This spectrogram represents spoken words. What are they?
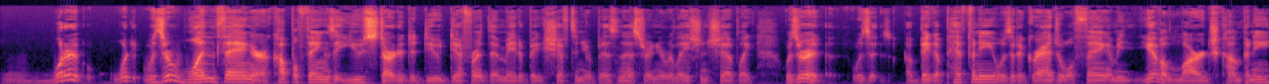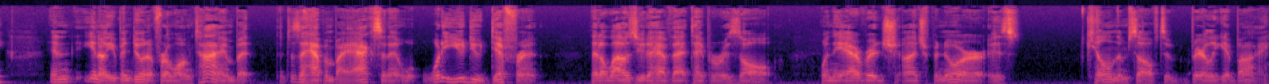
What are what was there one thing or a couple things that you started to do different that made a big shift in your business or in your relationship? Like was there a was it a big epiphany? Was it a gradual thing? I mean you have a large company and you know you've been doing it for a long time but it doesn't happen by accident. What do you do different that allows you to have that type of result when the average entrepreneur is killing themselves to barely get by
